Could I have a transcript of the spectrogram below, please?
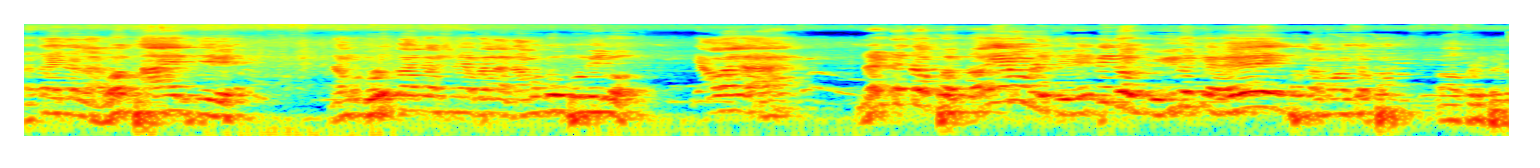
ಅರ್ಥ ಆಯ್ತಲ್ಲ ಹೋಗ್ತಾ ಇರ್ತೀವಿ. ನಮ್ಮ ಗುರುತ್ವಾಕರ್ಷಣೆಯ ಬಲ, ನಮಗೂ ಭೂಮಿಗೂ. ಯಾವಾಗ? ನಂಟು ತಪ್ಪತ್ತ ಏನೋ ಬಿಡ್ತೀವಿ ಬಿದ್ದೋಗ್ತೀವಿ ಇದಕ್ಕೆ ಏ ಇಪ್ಪತ್ತ ಅಮಾವಾಸ್ಯಪ್ಪ ಬಿಡ್ಬಿಟ್ಟ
